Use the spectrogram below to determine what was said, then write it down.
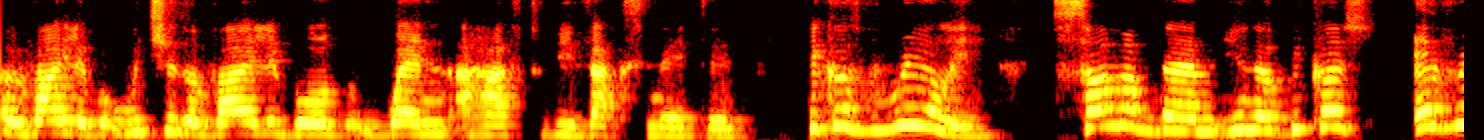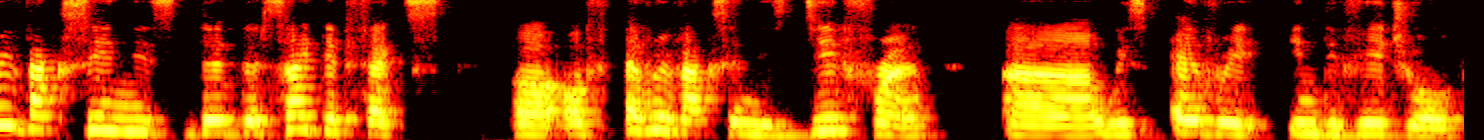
available, which is available when I have to be vaccinated. Because really, some of them, you know, because every vaccine is the, the side effects uh, of every vaccine is different uh, with every individual.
